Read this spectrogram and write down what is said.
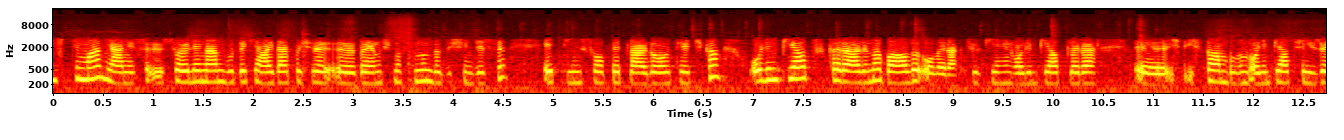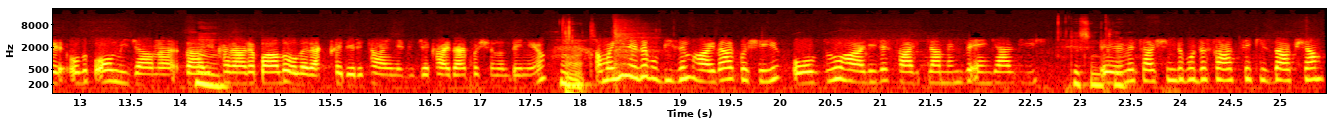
ihtimal yani söylenen buradaki Haydarpaşa e, dayanışmasının da düşüncesi ettiğimiz sohbetlerde ortaya çıkan olimpiyat kararına bağlı olarak Türkiye'nin olimpiyatlara e, işte İstanbul'un olimpiyat şehri olup olmayacağına dair hmm. karara bağlı olarak kaderi tayin edecek Haydarpaşa'nın deniyor. Evet. Ama yine de bu bizim Haydarpaşa'yı olduğu haliyle sahiplenmemize engel değil. Kesinlikle. E, mesela şimdi burada saat 8'de akşam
